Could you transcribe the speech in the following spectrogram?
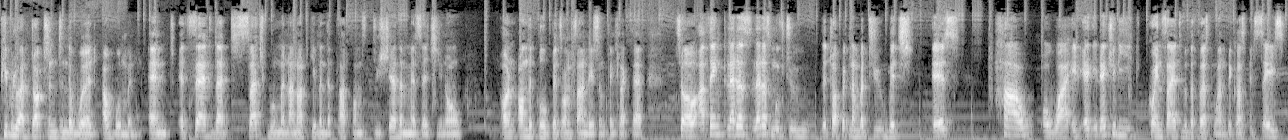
people who are doctrined in the word are women. And it's said that such women are not given the platforms to share the message you know on on the pulpits on sundays and things like that. So i think let us let us move to the topic number two which is how or why it, it actually coincides with the first one because it says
